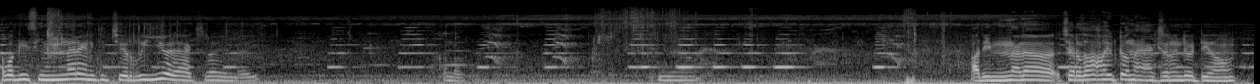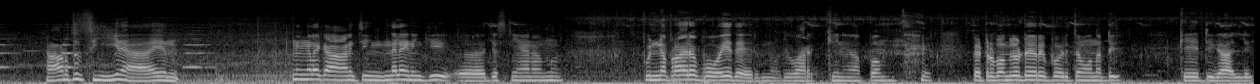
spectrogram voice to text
അപ്പൊ ഗൈസ് ഇന്നലെ എനിക്ക് ചെറിയൊരു ആക്സിഡന്റ് ഉണ്ടായി. അത് ഇന്നലെ ചെറുതായിട്ടൊന്ന് ആക്സിഡന്റ് പറ്റിയതാണ് അവിടുത്തെ സീനായെന്ന് നിങ്ങളെ കാണിച്ച് ഇന്നലെ എനിക്ക് ജസ്റ്റ് ഞാനൊന്ന് പുന്നപ്രാര പോയതായിരുന്നു. ഒരു വർക്കിന് അപ്പം പെട്രോൾ പമ്പിലോട്ട് കയറി ഒരുത്തം വന്നിട്ട് കയറ്റി കാലിൽ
